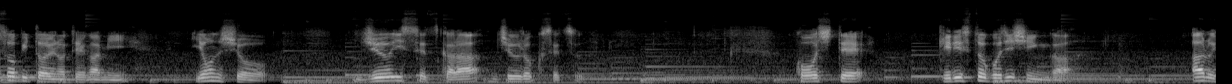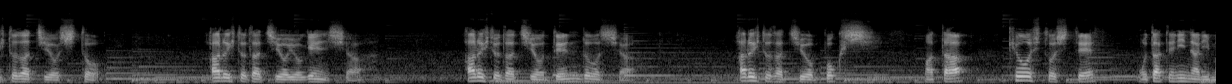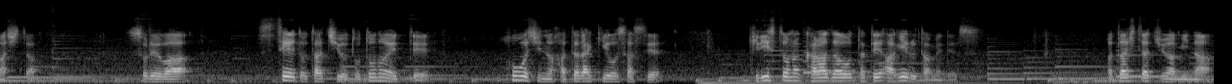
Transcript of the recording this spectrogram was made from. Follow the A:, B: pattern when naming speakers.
A: ソ人への手紙4章11節から16節こうしてキリストご自身がある人たちを使徒ある人たちを預言者ある人たちを伝道者ある人たちを牧師また教師としてお立てになりました。それは生徒たちを整えて奉仕の働きをさせキリストの体を立て上げるためです。私たちは皆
